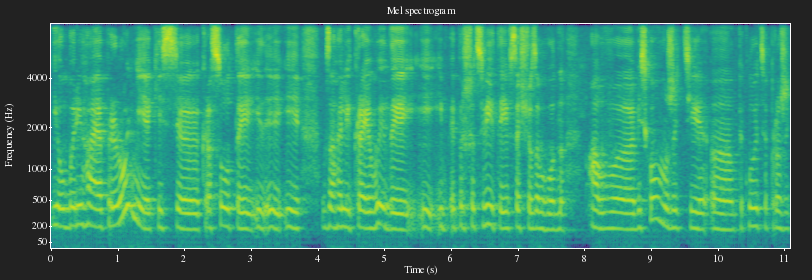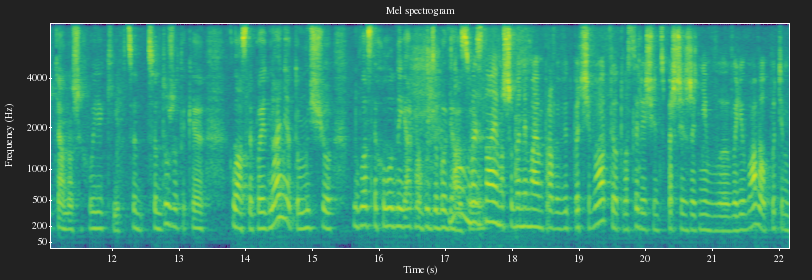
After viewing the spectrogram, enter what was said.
і оберігає природні якісь е, красоти і, і, і взагалі краєвиди, і, і, і першоцвіти, і все що завгодно. А в військовому житті е, піклується про життя наших вояків. Це, це дуже таке класне поєднання, тому що ну власне холодний яр, мабуть, Ну, ми знаємо, що ми не маємо права відпочивати. От Васильович він з перших же днів воював, а потім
